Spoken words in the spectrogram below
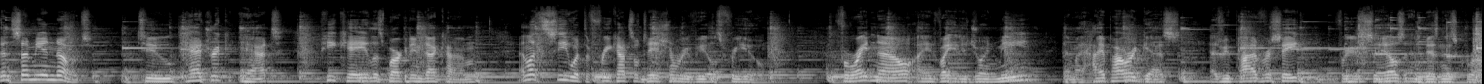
then send me a note to patrick at pklistmarketing.com and let's see what the free consultation reveals for you. For right now, I invite you to join me and my high powered guests as we conversate for your sales and business growth.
